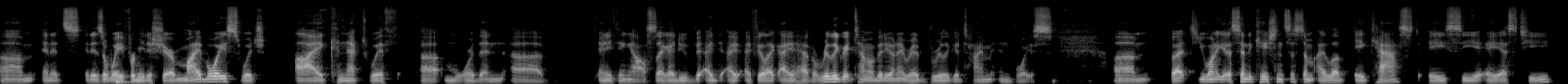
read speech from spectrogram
um, and it's it is a way for me to share my voice, which I connect with uh, more than uh, anything else. Like I do, I, I- I feel like I have a really great time on video, and I have a really good time in voice. Um, but you want to get a syndication system. I love Acast, A C A S T,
